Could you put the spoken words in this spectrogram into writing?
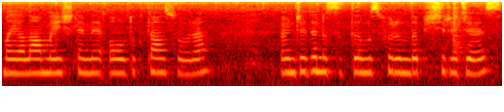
Mayalanma işlemi olduktan sonra önceden ısıttığımız fırında pişireceğiz.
